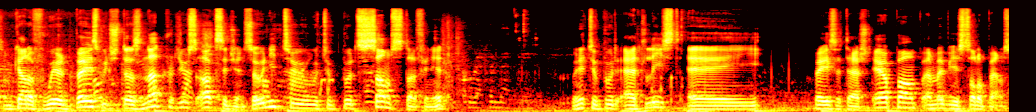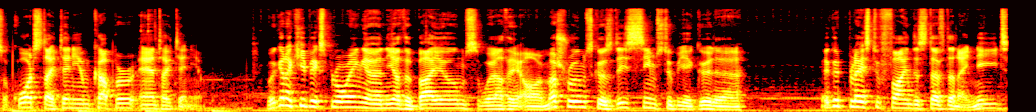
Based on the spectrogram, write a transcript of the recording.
some kind of weird base which does not produce oxygen. So we need to to put some stuff in it. We need to put at least a base attached air pump and maybe a solar panel. So quartz, titanium, copper, and titanium. We're gonna keep exploring uh, the biomes where there are mushrooms because this seems to be a good uh, a good place to find the stuff that I need.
